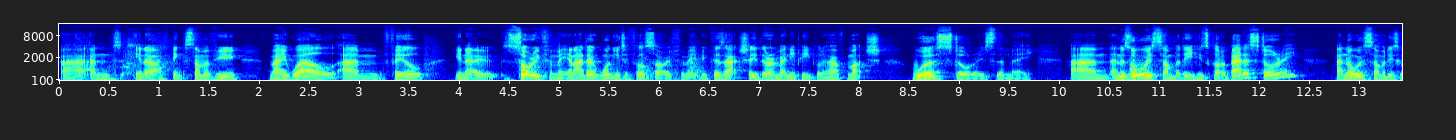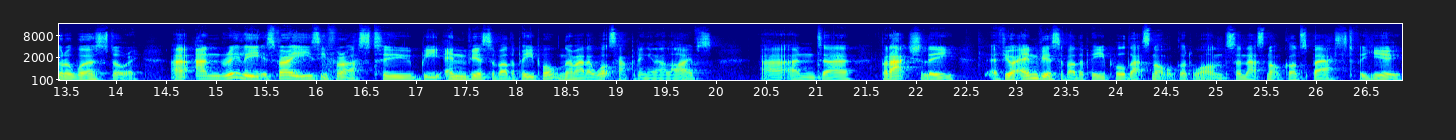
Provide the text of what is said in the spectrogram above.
Uh, and you know, I think some of you may well um, feel you know sorry for me, and I don't want you to feel sorry for me because actually there are many people who have much worse stories than me. Um, and there's always somebody who's got a better story, and always somebody who's got a worse story. Uh, and really, it's very easy for us to be envious of other people, no matter what's happening in our lives. Uh, and uh, but actually, if you're envious of other people, that's not what God wants, and that's not God's best for you.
